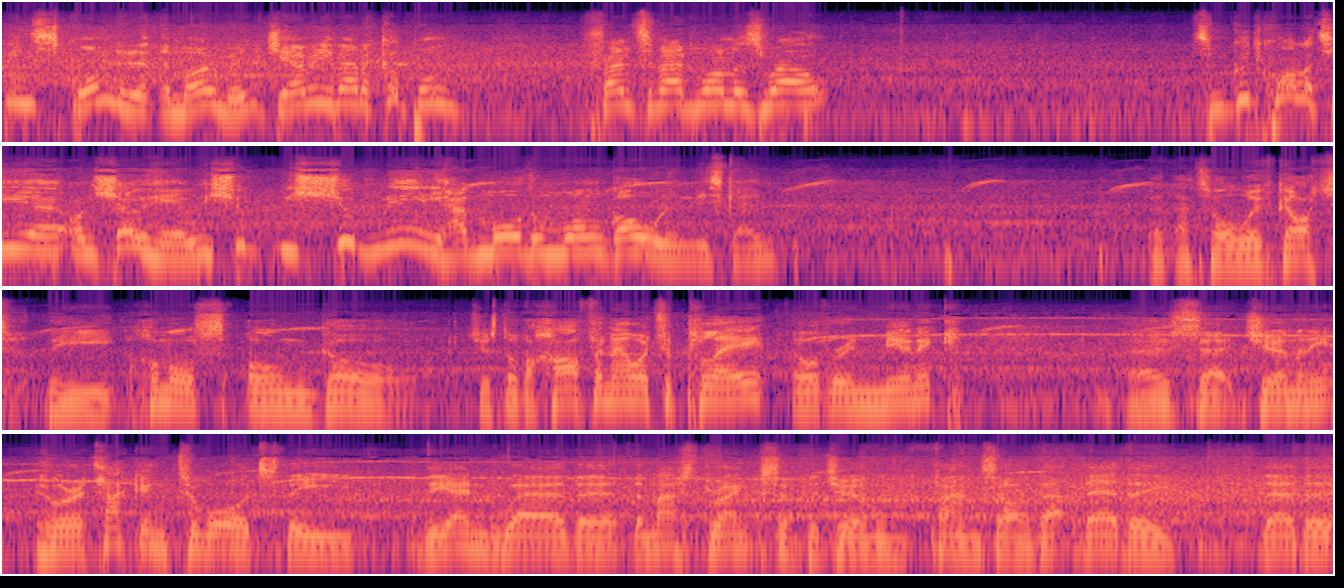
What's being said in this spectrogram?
being squandered at the moment. Germany have had a couple France have had one as well. Some good quality uh, on show here. We should we should really have more than one goal in this game. But that's all we've got. The Hummels own goal. Just over half an hour to play over in Munich as uh, Germany, who are attacking towards the the end where the, the massed ranks of the German fans are. That they're the they're the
